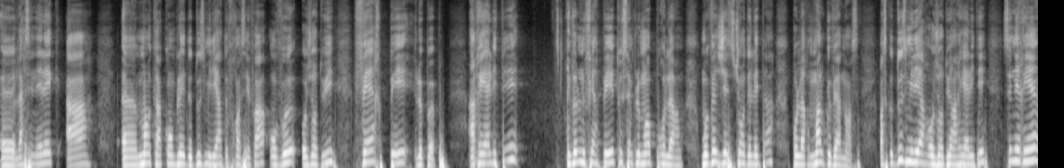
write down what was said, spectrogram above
la Sénélec a un manque à combler de 12 milliards de francs CFA, on veut aujourd'hui faire payer le peuple. En réalité, ils veulent nous faire payer tout simplement pour leur mauvaise gestion de l'État, pour leur malgouvernance. Parce que 12 milliards aujourd'hui, en réalité, ce n'est rien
